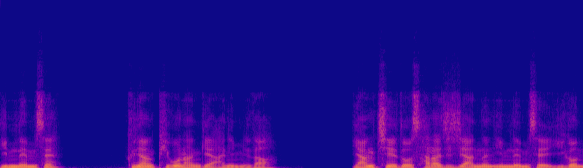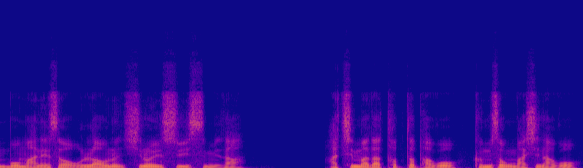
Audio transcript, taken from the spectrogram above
입냄새? 그냥 피곤한 게 아닙니다. 양치해도 사라지지 않는 입냄새, 이건 몸 안에서 올라오는 신호일 수 있습니다. 아침마다 텁텁하고 금속 맛이 나고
